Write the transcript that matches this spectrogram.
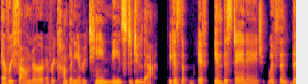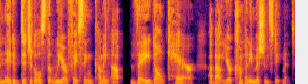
every founder every company every team needs to do that because the if in this day and age with the, the native digitals that we are facing coming up they don't care about your company mission statement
